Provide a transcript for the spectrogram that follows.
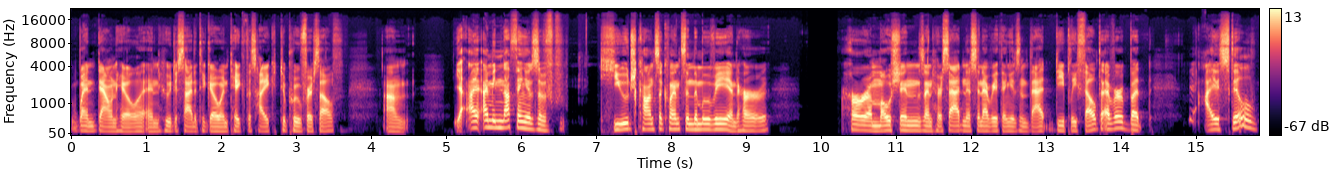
went downhill and who decided to go and take this hike to prove herself. Um, yeah, I, I mean nothing is of huge consequence in the movie, and her her emotions and her sadness and everything isn't that deeply felt ever, but I still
